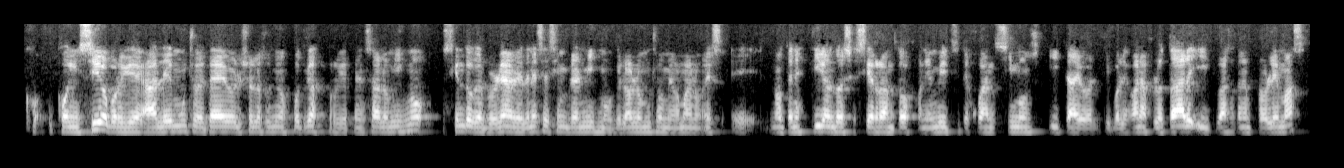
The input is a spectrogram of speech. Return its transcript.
Coincido porque hablé mucho de Tybull yo en los últimos podcasts porque pensaba lo mismo. Siento que el problema que tenés es siempre el mismo, que lo hablo mucho con mi hermano, es eh, no tenés tiro, entonces se cierran todos con Embiid y te juegan Simmons y Tybull. Tipo, les van a flotar y vas a tener problemas.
